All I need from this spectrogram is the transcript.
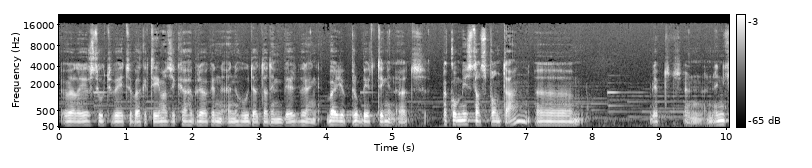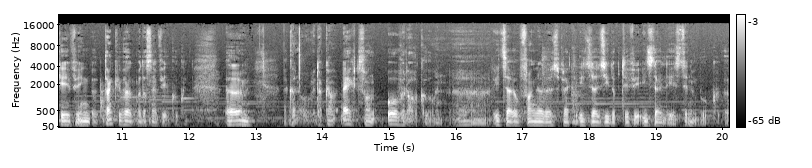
wel eerst goed weten welke thema's ik ga gebruiken en hoe dat ik dat in beeld breng. Maar je probeert dingen uit. Dat komt meestal spontaan. Uh, je hebt een, een ingeving. Dank je wel, maar dat zijn veel koeken. Ehm, dat, kan, kan echt van overal komen. Uh, iets dat je op vangnet uitspreekt, iets dat je ziet op tv, iets dat je leest in een boek. Uh,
